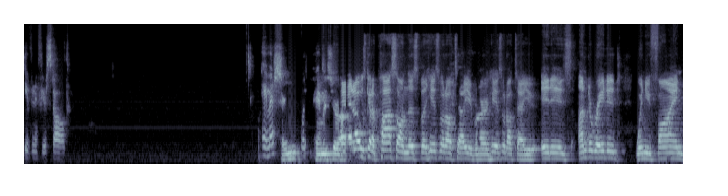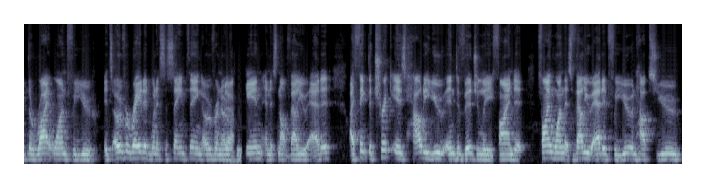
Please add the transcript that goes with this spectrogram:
even if you're stalled. Hamish? Hamish, you're up. And I was going to pass on this, but here's what I'll tell you, bro. Here's what I'll tell you. It is underrated when you find the right one for you. It's overrated when it's the same thing over and over yeah. again and it's not value added. I think the trick is how do you individually find it, find one that's value added for you and helps you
